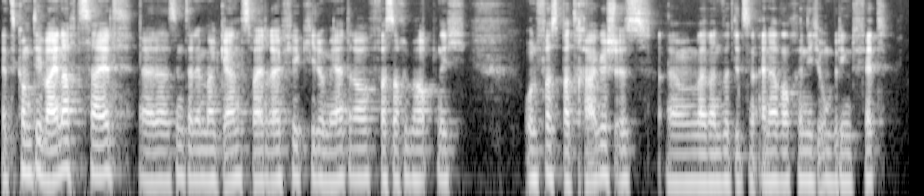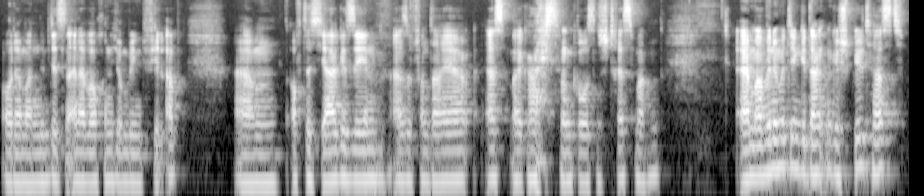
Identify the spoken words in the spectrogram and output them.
Jetzt kommt die Weihnachtszeit, äh, da sind dann immer gern zwei, drei, vier Kilo mehr drauf, was auch überhaupt nicht unfassbar tragisch ist, ähm, weil man wird jetzt in einer Woche nicht unbedingt fett oder man nimmt jetzt in einer Woche nicht unbedingt viel ab. Ähm, auf das Jahr gesehen, also von daher erstmal gar nicht so einen großen Stress machen. Ähm, aber wenn du mit den Gedanken gespielt hast,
